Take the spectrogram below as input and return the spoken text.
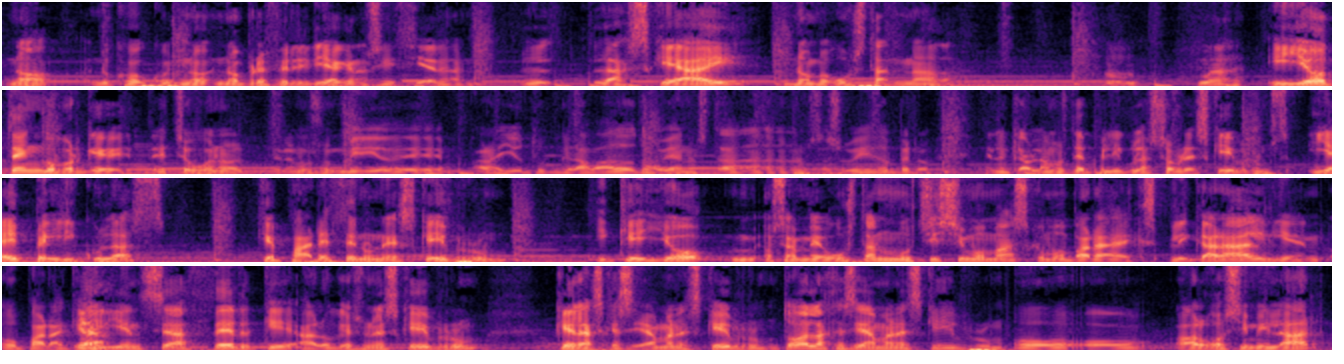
No, no, no preferiría que nos hicieran. L- Las que hay no me gustan nada. Mm, vale. Y yo tengo, porque de hecho, bueno, tenemos un vídeo de para YouTube grabado, todavía no está, no se ha subido, pero en el que hablamos de películas sobre escape rooms. Y hay películas que parecen un escape room y que yo, o sea, me gustan muchísimo más como para explicar a alguien o para que alguien se acerque a lo que es un escape room que las que se llaman escape room. Todas las que se llaman escape room o, o algo similar.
